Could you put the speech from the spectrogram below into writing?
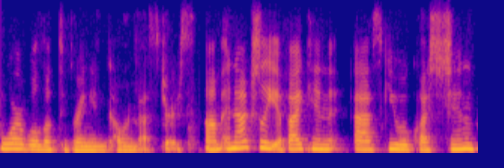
or we'll look to bring in co investors. Um, and actually, if I can ask you a question.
